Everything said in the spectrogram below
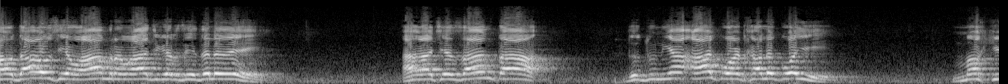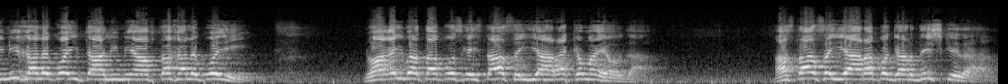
او دا اوس یو عام رواج ګرځیدل دی. هغه چې ځان ته د دنیا آګ وټ خلک وایي مخکینی خلک وایي تعلیمي یافته خلک وایي، نو هغه به تاسو کې استا سیاره کما یو ده. استا سیاره په گردش کې ده.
